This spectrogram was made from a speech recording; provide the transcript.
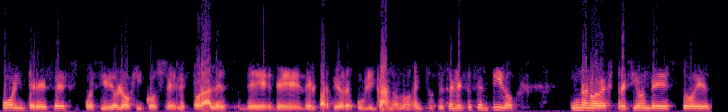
por intereses pues ideológicos electorales de, de, del Partido Republicano, ¿no? Entonces, en ese sentido, una nueva expresión de esto es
